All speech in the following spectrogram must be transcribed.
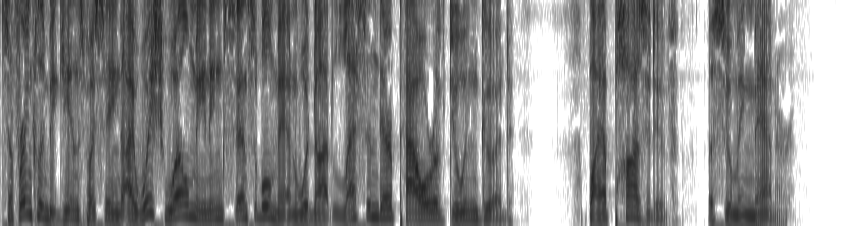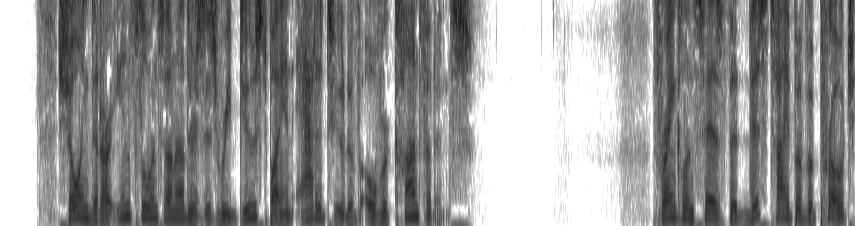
So Franklin begins by saying, I wish well meaning, sensible men would not lessen their power of doing good by a positive, assuming manner showing that our influence on others is reduced by an attitude of overconfidence. Franklin says that this type of approach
